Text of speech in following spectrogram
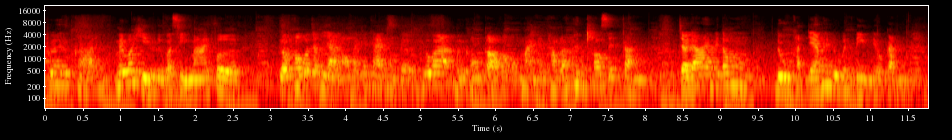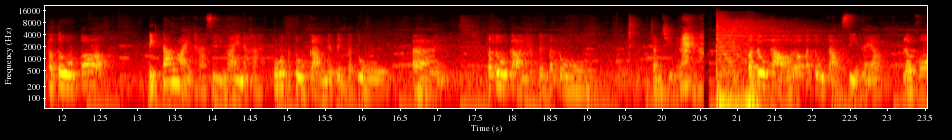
เพื่อให้ลูกค้าเนี่ยไม่ว่าหินหรือว่าสีไม้เฟอร์แล้วเขาก็จะพยายามเอาให้คล้ายๆของเดิมเพื่อว่าเหมือนของเก่ากับของใหม่เนี่ยทำแล้วให้มันเข้าเซตกัน จะได้ไม่ต้องดูขัดแย้งให้ดูเป็นธีมเดียวกัน ประตูก็ ติดตั้งใหม่ทาสีใหม่นะคะเพราะว่าประตูเก่าเนี่ยเป็นประตูประตูเก่าเนี่ยเป็นประตูจำชื่อไม่ได้ประตูเก่าเอาไว้ว่าประตูเก่าเสียแล้ว แล้วก็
